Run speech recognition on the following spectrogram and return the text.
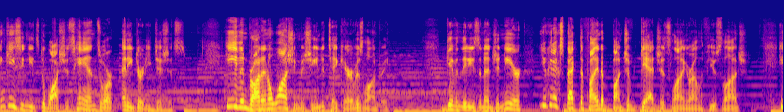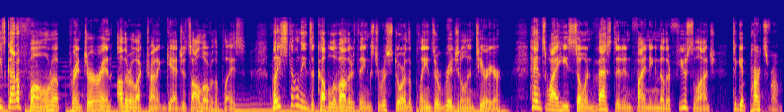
in case he needs to wash his hands or any dirty dishes. He even brought in a washing machine to take care of his laundry. Given that he's an engineer you can expect to find a bunch of gadgets lying around the fuselage. He's got a phone a printer and other electronic gadgets all over the place But he still needs a couple of other things to restore the plane's original interior Hence why he's so invested in finding another fuselage to get parts from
